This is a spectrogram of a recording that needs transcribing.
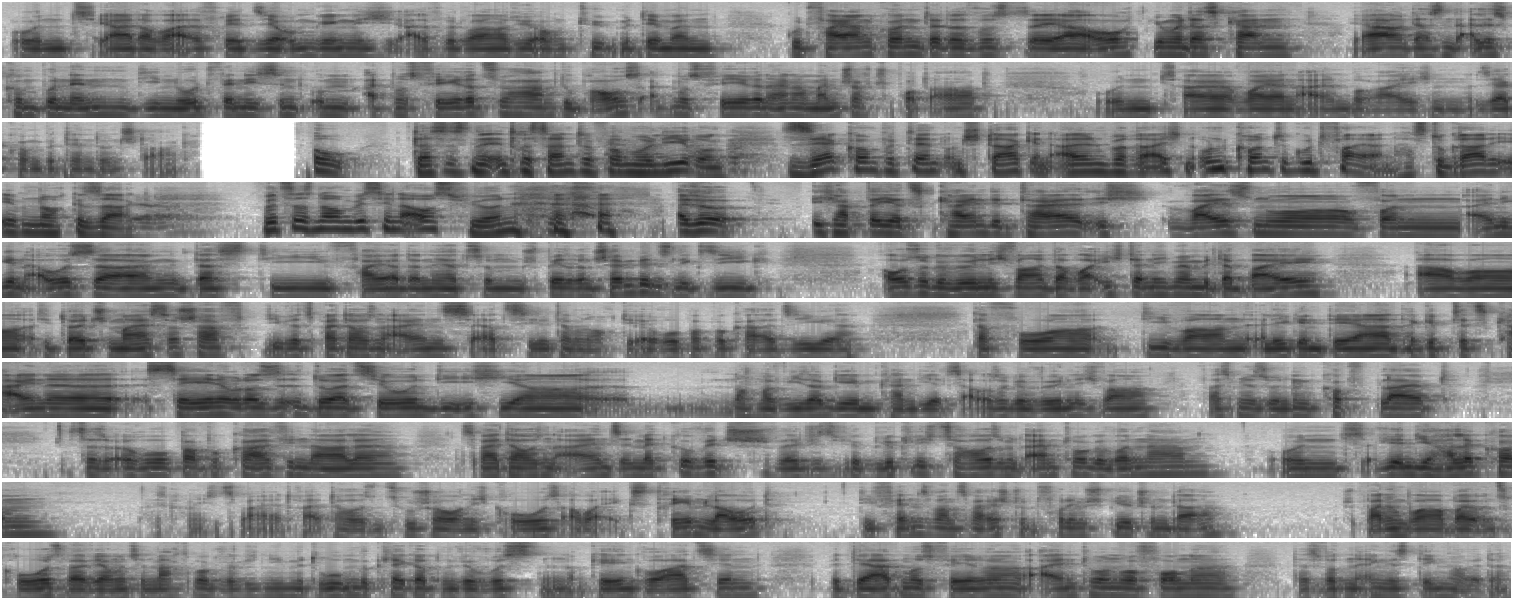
Und ja, da war Alfred sehr umgänglich. Alfred war natürlich auch ein Typ, mit dem man gut feiern konnte. Das wusste er ja auch, wie man das kann. Ja, und das sind alles Komponenten, die notwendig sind, um Atmosphäre zu haben. Du brauchst Atmosphäre in einer Mannschaftssportart. Und er war ja in allen Bereichen sehr kompetent und stark. Oh, das ist eine interessante Formulierung. Sehr kompetent und stark in allen Bereichen und konnte gut feiern, hast du gerade eben noch gesagt. Ja. Willst du das noch ein bisschen ausführen? also, ich habe da jetzt kein Detail. Ich weiß nur von einigen Aussagen, dass die Feier dann ja zum späteren Champions League-Sieg außergewöhnlich war. Da war ich dann nicht mehr mit dabei. Aber die deutsche Meisterschaft, die wir 2001 erzielt haben, und auch die Europapokalsiege davor, die waren legendär. Da gibt es jetzt keine Szene oder Situation, die ich hier nochmal wiedergeben kann, die jetzt außergewöhnlich war. Was mir so im Kopf bleibt, ist das Europapokalfinale 2001 in Metkovic, welches wir glücklich zu Hause mit einem Tor gewonnen haben. Und wir in die Halle kommen, weiß gar nicht, 2.000, 3.000 Zuschauer, nicht groß, aber extrem laut. Die Fans waren zwei Stunden vor dem Spiel schon da. Spannung war bei uns groß, weil wir haben uns in Magdeburg wirklich nicht mit Ruhm bekleckert und wir wussten, okay, in Kroatien mit der Atmosphäre, ein Tor nur vorne, das wird ein enges Ding heute.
